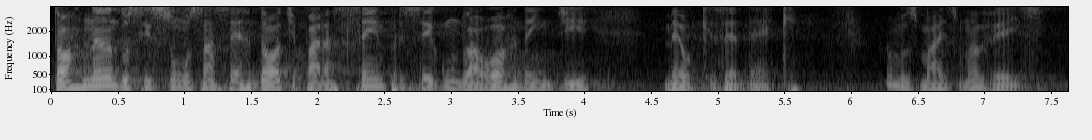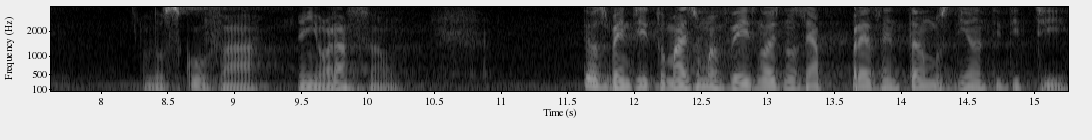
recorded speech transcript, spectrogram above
tornando-se sumo sacerdote para sempre, segundo a ordem de Melquisedeque. Vamos mais uma vez nos curvar em oração. Deus bendito, mais uma vez nós nos apresentamos diante de Ti.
